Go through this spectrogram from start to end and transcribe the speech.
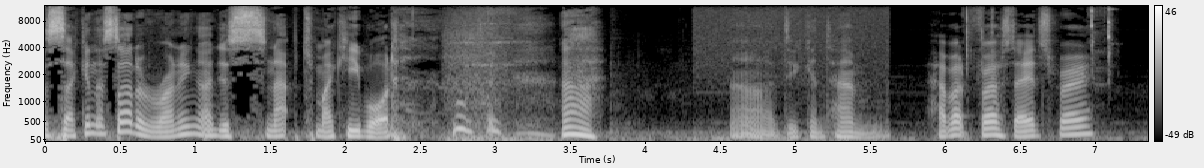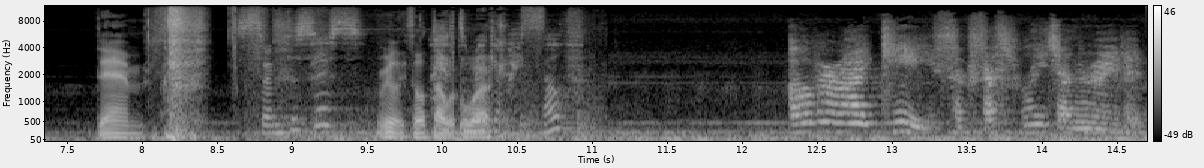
The second it started running, I just snapped my keyboard. ah. Oh, decontam. How about first aid spray? Damn. Synthesis? really thought that I would work. to make myself? Override key successfully generated.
